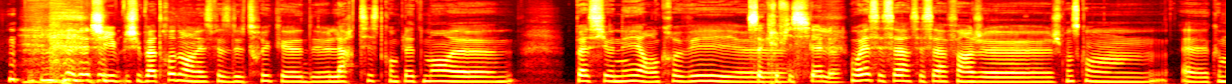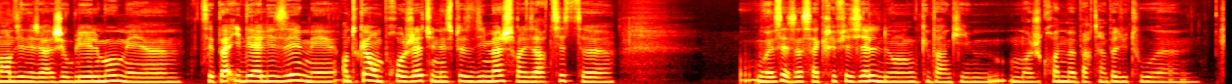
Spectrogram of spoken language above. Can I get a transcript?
je, suis, je suis pas trop dans l'espèce de truc euh, de l'artiste complètement passionné à en crever. Sacrificiel. Ouais, c'est ça, c'est ça. Enfin, je, je pense qu'on. comment on dit déjà J'ai oublié le mot, mais c'est pas idéalisé, mais en tout cas, on projette une espèce d'image sur les artistes Ouais, c'est ça, sacrificiel, donc, enfin, qui, moi, je crois, ne m'appartient pas du tout. Euh.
